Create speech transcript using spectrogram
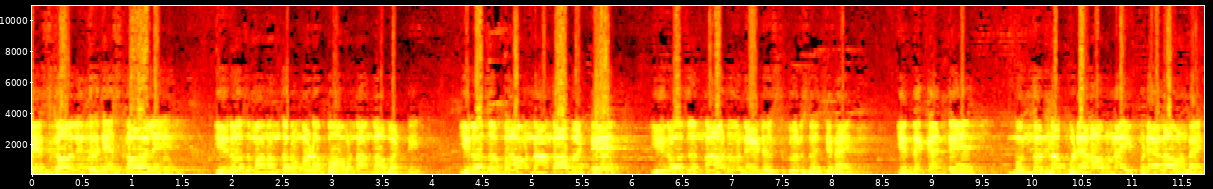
చేసుకోవాలి. ఎందుకు చేసుకోవాలి? ఈరోజు మనందరం కూడా బాగున్నాం కాబట్టి. ఈరోజు బాగున్నాం కాబట్టి ఈరోజు నాడు నేడు స్కూల్స్ వచ్చినాయి. ఎందుకంటే ముందున్నప్పుడు ఎలా ఉన్నాయి ఇప్పుడు ఎలా ఉన్నాయి?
